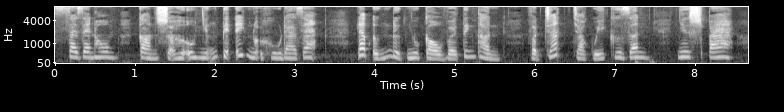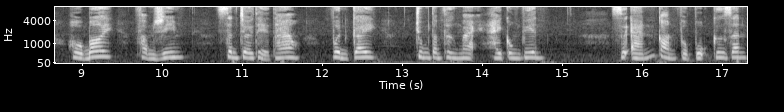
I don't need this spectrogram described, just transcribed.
Saizen Home còn sở hữu những tiện ích nội khu đa dạng, đáp ứng được nhu cầu về tinh thần, vật chất cho quý cư dân như spa, hồ bơi, phòng gym, sân chơi thể thao, vườn cây, trung tâm thương mại hay công viên. Dự án còn phục vụ cư dân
